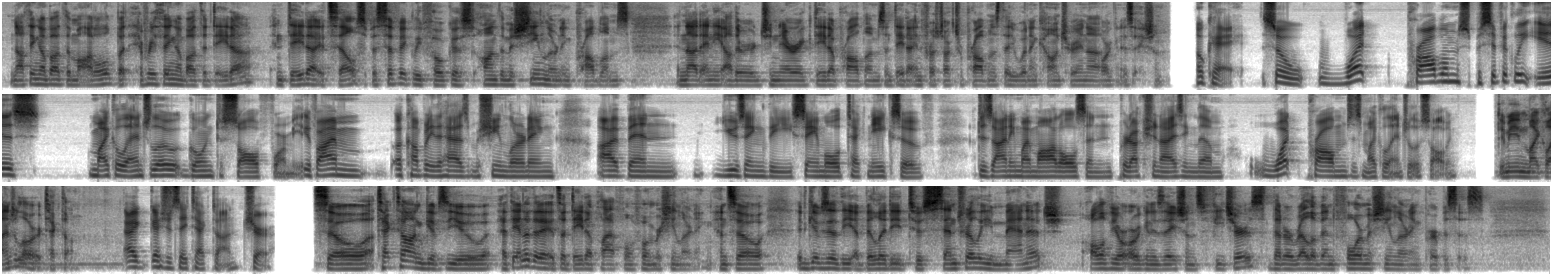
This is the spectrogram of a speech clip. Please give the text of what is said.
Nothing about the model, but everything about the data and data itself specifically focused on the machine learning problems and not any other generic data problems and data infrastructure problems that you would encounter in an organization. Okay. So, what problem specifically is Michelangelo going to solve for me? If I'm a company that has machine learning. I've been using the same old techniques of designing my models and productionizing them. What problems is Michelangelo solving? Do you mean Michelangelo or Tecton? I, I should say Tecton, sure. So Tecton gives you, at the end of the day, it's a data platform for machine learning. And so it gives you the ability to centrally manage all of your organization's features that are relevant for machine learning purposes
